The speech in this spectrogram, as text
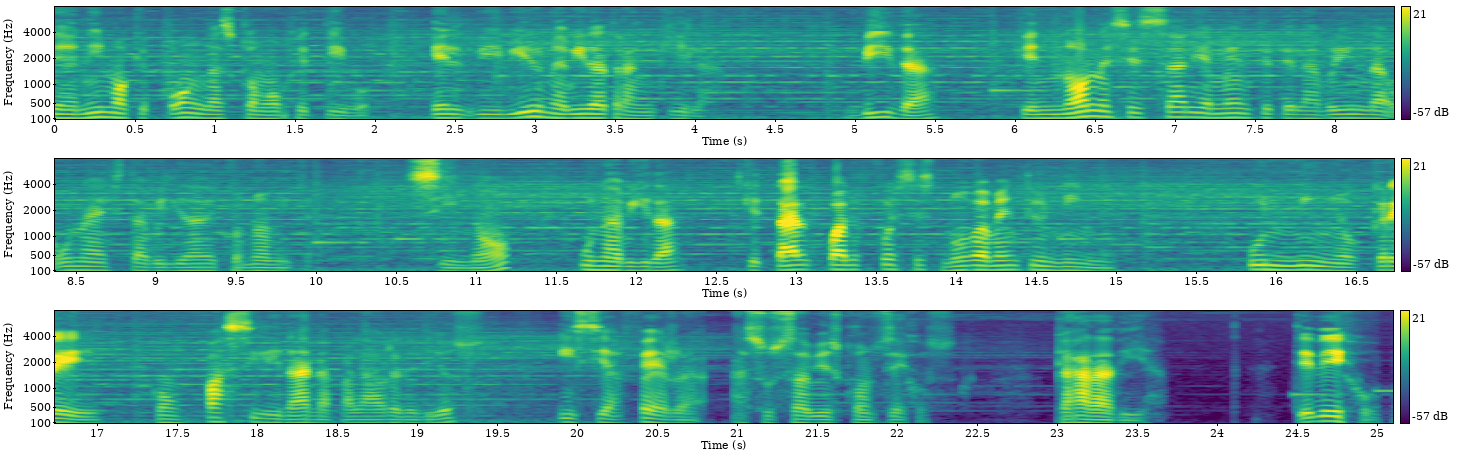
te animo a que pongas como objetivo el vivir una vida tranquila, vida que no necesariamente te la brinda una estabilidad económica, sino una vida que tal cual fueses nuevamente un niño. Un niño cree con facilidad la palabra de Dios y se aferra a sus sabios consejos cada día. Te dejo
